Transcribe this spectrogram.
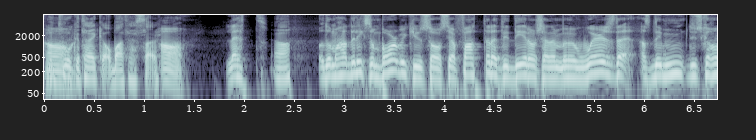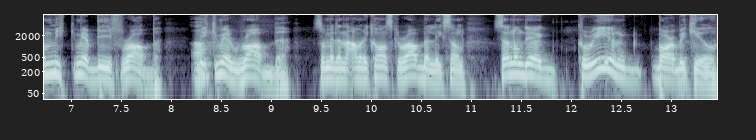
från Ja. två olika tallrikar och bara testar. Ja, lätt. Ja. Och de hade liksom barbecue sauce, jag fattar att det är det de känner, men where's the, alltså det, du ska ha mycket mer beef rub. Mycket mer rub, som är den amerikanska rubben liksom. Sen om du gör korean barbecue,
